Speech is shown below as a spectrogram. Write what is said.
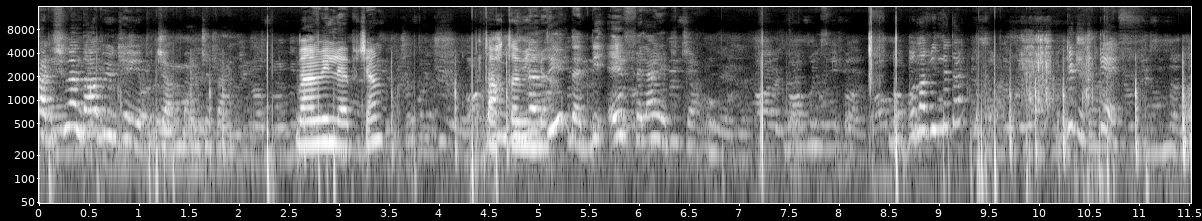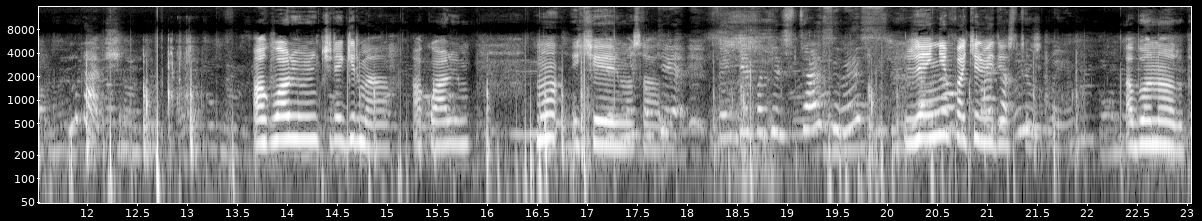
Kardeşimden daha büyük ev yapacağım bence ben. Ben villa yapacağım. Tahta villa villa. değil de bir ev falan yapacağım. Buna villa der Küçücük ev. Bu kardeşim. Akvaryumun içine girme ha. Akvaryumu iki elmas aldım. Zengin fakir isterseniz Zengin fakir videosu. Abone olup.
